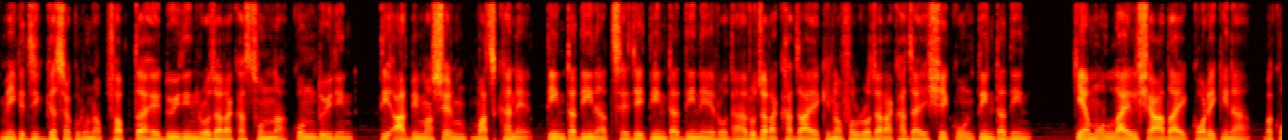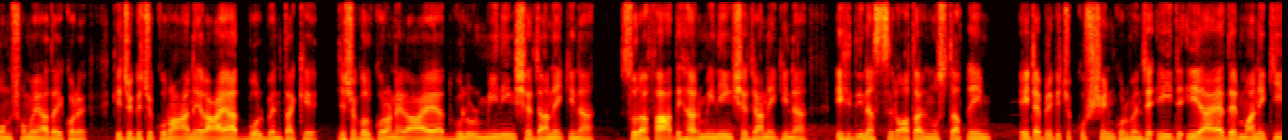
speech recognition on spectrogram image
মেয়েকে জিজ্ঞাসা করুন সপ্তাহে দুই দিন রোজা রাখা সুন্না কোন দুই দিন? আরবি মাসের মাঝখানে তিনটা দিন আছে, যেই তিনটা দিনে রোজা রোজা রাখা যায় কি নফল রোজা রাখা যায় সেই কোন তিনটা দিন? কেমন লাইল সে আদায় করে কিনা বা কোন সময় আদায় করে? কিছু কিছু কোরআনের আয়াত বলবেন তাকে, যে সকল কোরআনের আয়াতগুলোর মিনিং সে জানে কিনা, সুরা ফাতিহার মিনিং সে জানে কিনা ইহদিনা সিরাত আল মুস্তাকিম, এই টাইপের কিছু কোশ্চেন করবেন যে এই এই আয়াতের মানে কি?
